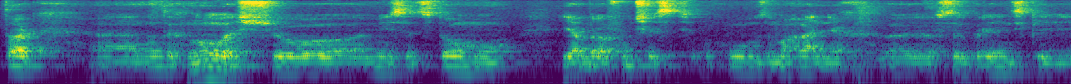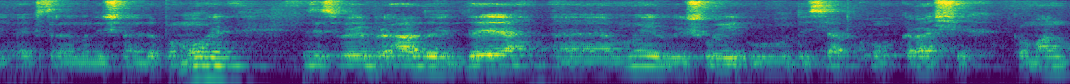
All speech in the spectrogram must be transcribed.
так е, надихнуло, що місяць тому я брав участь у змаганнях е, всеукраїнської екстреної медичної допомоги зі своєю бригадою, де е, ми вийшли у десятку кращих команд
